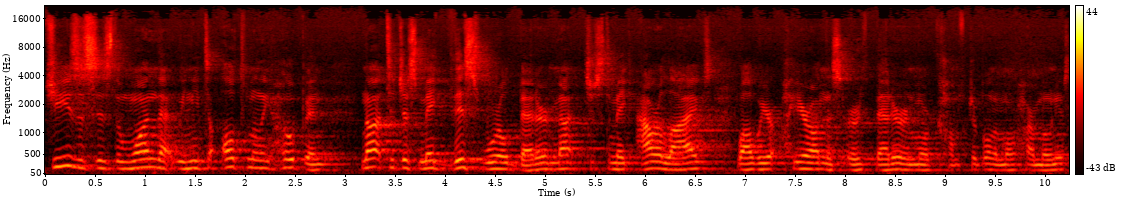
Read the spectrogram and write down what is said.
Jesus is the one that we need to ultimately hope in not to just make this world better, not just to make our lives while we're here on this earth better and more comfortable and more harmonious,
